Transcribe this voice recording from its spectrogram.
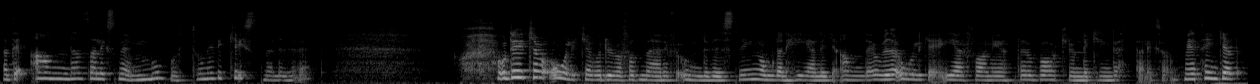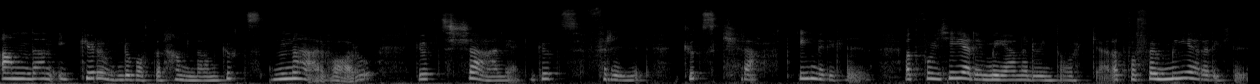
Att det är Anden som liksom är motorn i det kristna livet. Och det kan vara olika vad du har fått med dig för undervisning om den helige Ande. Och vi har olika erfarenheter och bakgrunder kring detta. Liksom. Men jag tänker att Anden i grund och botten handlar om Guds närvaro. Guds kärlek, Guds frid, Guds kraft in i ditt liv. Att få ge dig mer när du inte orkar. Att få förmera ditt liv.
